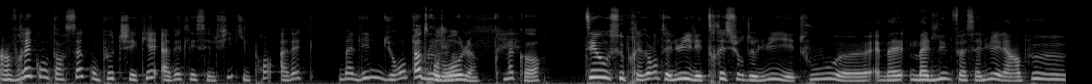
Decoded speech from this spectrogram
un vrai compte Insta qu'on peut checker avec les selfies qu'il prend avec Madeleine durant tout Ah, le trop drôle. D'accord. Théo se présente et lui, il est très sûr de lui et tout. Euh, Ma- Madeleine face à lui, elle est un peu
